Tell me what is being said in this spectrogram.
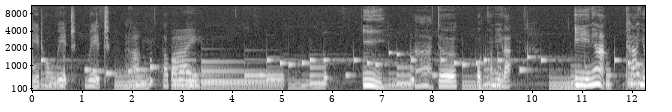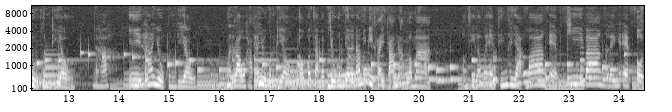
A ทอ wait wait นะคะ ต่อไป E อ่าเจอกฎข้อนี้อีกแล้ว E เนี่ยถ้าอยู่คนเดียวนะคะ E ถ้าอยู่คนเดียว เหมือนเราอะค่ะ ถ้าอยู่คนเดียว เราก็จะแบบอยู่คนเดียวเลยนะ ไม่มีใครตามหลังเรามา บางทีเราก็แอบทิ้งขยะบ้าง แอบขี้บ้างอะไรเงี้ยแอบตด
